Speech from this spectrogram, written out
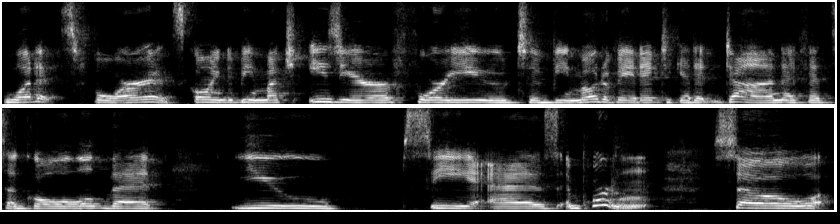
what it's for, it's going to be much easier for you to be motivated to get it done if it's a goal that you see as important. So,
